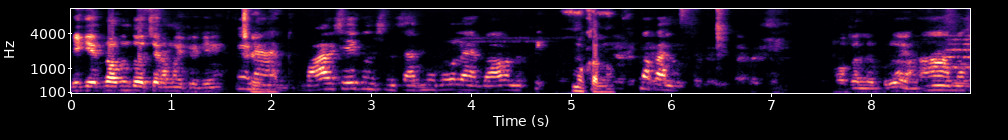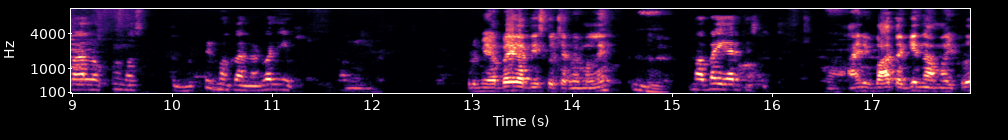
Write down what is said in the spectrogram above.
మీకు ఏ ప్రాబ్లమ్తో వచ్చారమ్మా ఇక్కడికి? నేను? బాగా చేయకుంటుంది సార్ మూడు రోజులు బాగా నొప్పి. మొక్కలు మొఖాలు నొప్పి. ఒకళ్ళ నొప్పులు ఆ మొఖాలు నొప్పి మస్తు నొప్పి మొఖాలు నడవని ఇప్పుడు మీ అబ్బాయి గారు తీసుకొచ్చారు మిమ్మల్ని? మా అబ్బాయి గారు తీసుకొచ్చాం ఆయనకి బాగా తగ్గిందా అమ్మా ఇప్పుడు?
